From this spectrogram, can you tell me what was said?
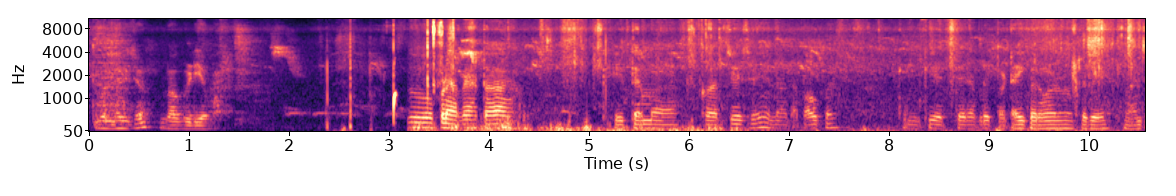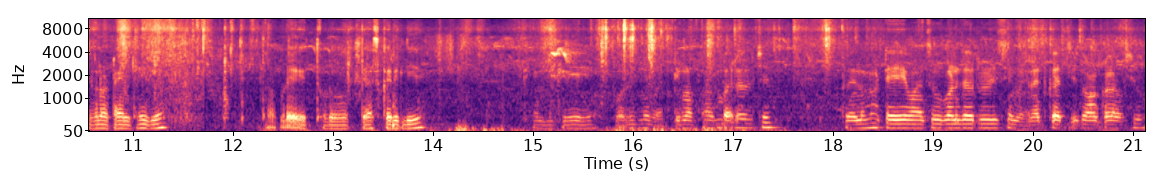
તો બનાવી બીજો બ્લોગ વિડીયોમાં. તો આપણે આવ્યા હતા ખેતરમાં કરજે છે એના ધાબા ઉપર. કેમ કે અત્યારે આપણે પટાઈ કરવાનો, એટલે કે વાંચવાનો ટાઈમ થઈ ગયો. તો આપણે થોડો અભ્યાસ કરી લઈએ. કેમ કે કોલેજની ભરતીમાં ફોર્મ ભરેલું છે, તો એના માટે વાંચવું પણ જરૂરી છે, મહેનત કરજો તો આગળ આવશું.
